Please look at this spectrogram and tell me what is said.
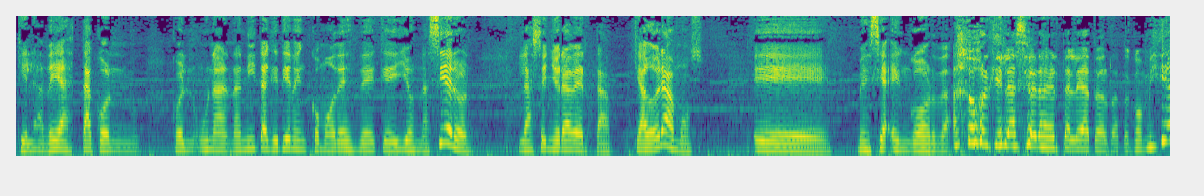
que la Bea está con, con una nanita que tienen como desde que ellos nacieron, la señora Berta, que adoramos. Eh, me decía engorda, porque la señora Berta le da todo el rato comida.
